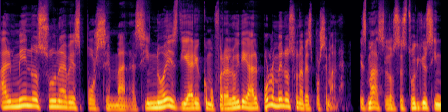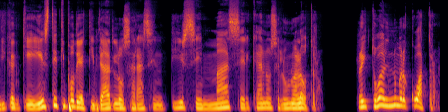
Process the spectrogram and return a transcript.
al menos una vez por semana. Si no es diario como fuera lo ideal, por lo menos una vez por semana. Es más, los estudios indican que este tipo de actividad los hará sentirse más cercanos el uno al otro. Ritual número 4.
